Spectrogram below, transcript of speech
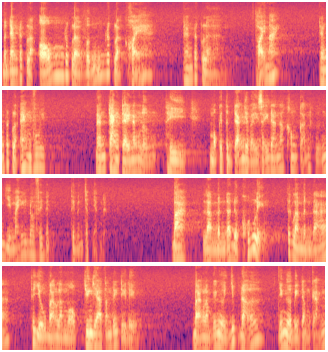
Mình đang rất là ổn, rất là vững, rất là khỏe, đang rất là thoải mái, đang rất là an vui đang tràn trề năng lượng, thì một cái tình trạng như vậy xảy ra nó không có ảnh hưởng gì mấy đối với mình, thì mình chấp nhận được. Ba là mình đã được huấn luyện, tức là mình đã, thí dụ bạn là một chuyên gia tâm lý trị liệu, bạn là một cái người giúp đỡ những người bị trầm cảm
